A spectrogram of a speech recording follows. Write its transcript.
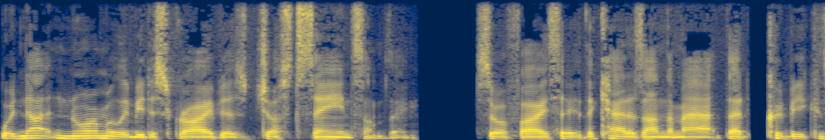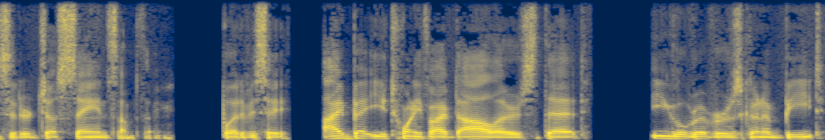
would not normally be described as just saying something. So if I say the cat is on the mat, that could be considered just saying something. But if you say, I bet you $25 that Eagle River is going to beat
